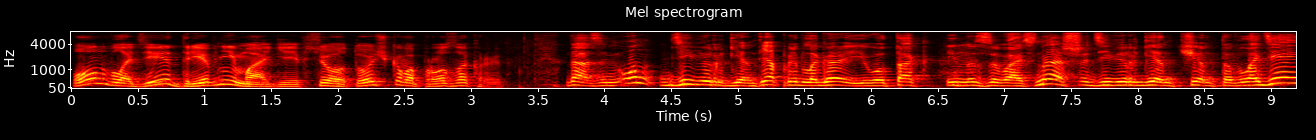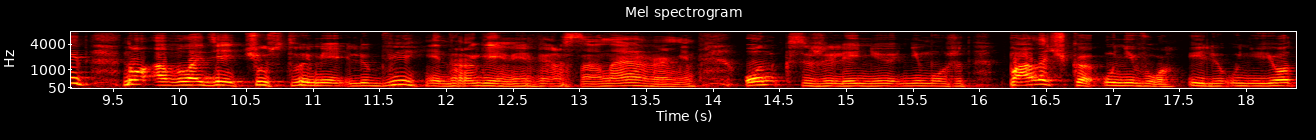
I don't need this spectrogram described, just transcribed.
Он владеет древней магией. Все, точка, вопрос закрыт. Да, он дивергент. Я предлагаю его так и называть. Наш дивергент чем-то владеет, но овладеть чувствами любви и другими персонажами он, к сожалению, не может. Палочка у него или у нее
